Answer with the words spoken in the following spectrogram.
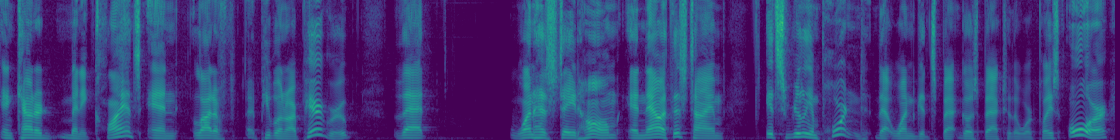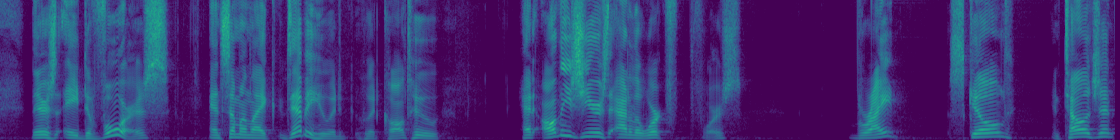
encountered many clients and a lot of uh, people in our peer group that one has stayed home, and now at this time, it's really important that one gets back goes back to the workplace, or there's a divorce, and someone like Debbie who had who had called who had all these years out of the workforce, bright, skilled, intelligent,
